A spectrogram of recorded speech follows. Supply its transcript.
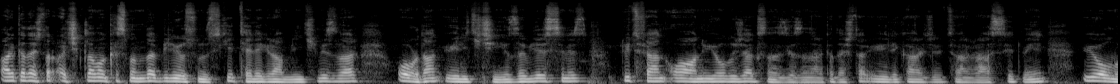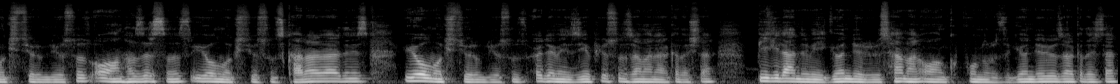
Arkadaşlar açıklama kısmında biliyorsunuz ki Telegram linkimiz var. Oradan üyelik için yazabilirsiniz. Lütfen o an üye olacaksanız yazın arkadaşlar. Üyelik harici lütfen rahatsız etmeyin. Üye olmak istiyorum diyorsunuz. O an hazırsınız. Üye olmak istiyorsunuz. Karar verdiniz. Üye olmak istiyorum diyorsunuz. Ödemenizi yapıyorsunuz hemen arkadaşlar. Bilgilendirmeyi gönderiyoruz. Hemen o an kuponunuzu gönderiyoruz arkadaşlar.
